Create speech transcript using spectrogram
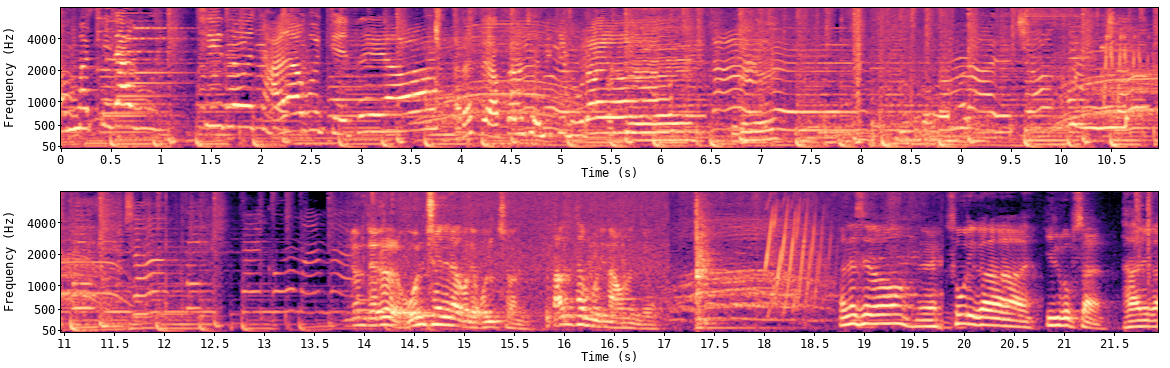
엄마 치료, 치료 잘하고 계세요. 알았어요. 아빠랑 재밌게 놀아요. 네 고생해 이런 데를 온천이라고 그래 온천 따뜻한 물이 나오는데 안녕하세요. 네. 소리가 7살, 다리가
